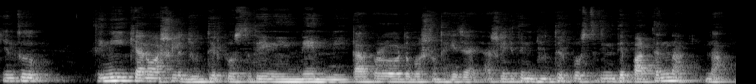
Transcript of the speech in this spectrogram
কিন্তু তিনি কেন আসলে যুদ্ধের প্রস্তুতি নেননি? তারপরেও একটা প্রশ্ন থেকে যায়। আসলে কি তিনি যুদ্ধের প্রস্তুতি নিতে পারতেন না? না।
